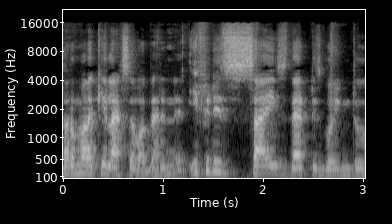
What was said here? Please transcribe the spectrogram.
तर मलाई के लाग्छ भन्दाखेरि if it is size that is going to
